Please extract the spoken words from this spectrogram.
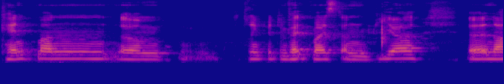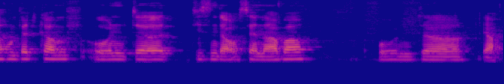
kennt man, ähm, trinkt mit dem Weltmeister ein Bier äh, nach dem Wettkampf und äh, die sind da auch sehr nahbar. Und äh, ja,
